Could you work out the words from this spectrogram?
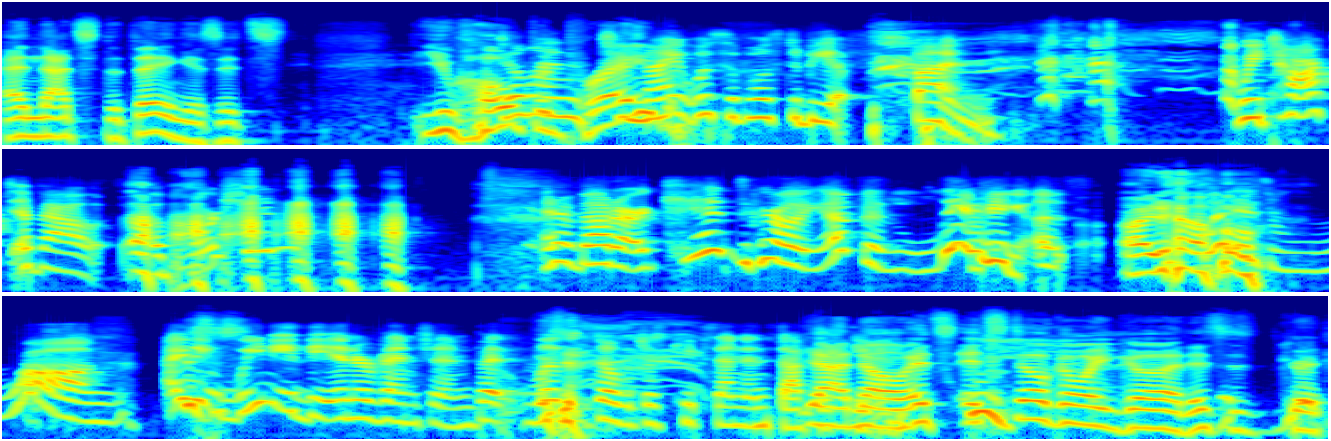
And that's the thing is it's you hope and Dylan, pray. but- tonight was supposed to be a fun. we talked about abortion and about our kids growing up and leaving us. I know. What is wrong? I think we need the intervention, but let's still just keep sending stuff. Yeah, no, it's it's still going good. This is great.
